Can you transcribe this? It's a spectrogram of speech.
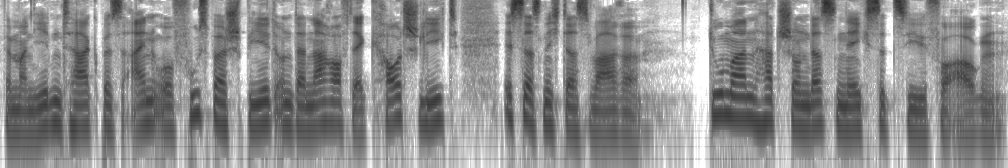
Wenn man jeden Tag bis 1 Uhr Fußball spielt und danach auf der Couch liegt, ist das nicht das Wahre. Dumann hat schon das nächste Ziel vor Augen.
